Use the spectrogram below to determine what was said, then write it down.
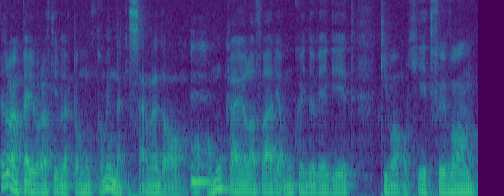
Ez olyan pejoratív lett a munka, mindenki szenved a, a, a mhm. munkája alatt, várja a munkaidő végét, ki van, hogy hétfő van,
